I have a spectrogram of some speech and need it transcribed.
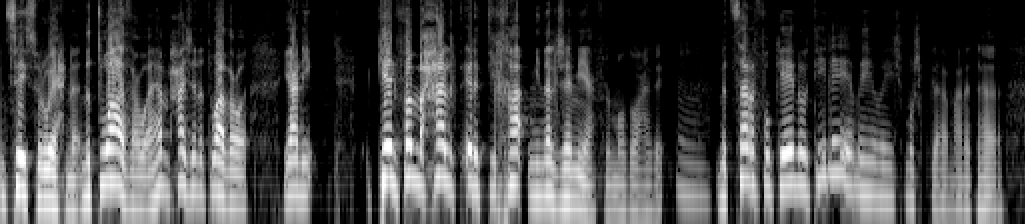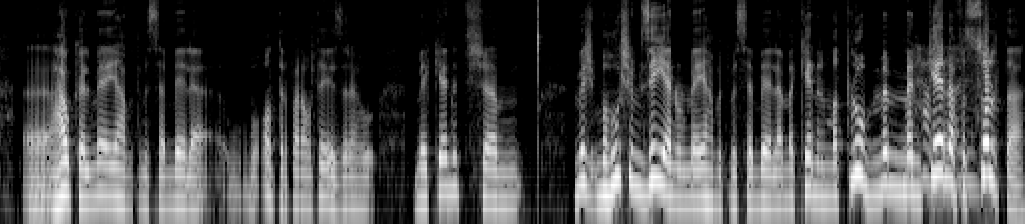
نسيسوا رواحنا نتواضعوا أهم حاجة نتواضعوا. يعني كان فما حالة ارتخاء من الجميع في الموضوع هذا. نتصرفوا كانوا تي لا ما هي- ماهيش مشكلة معناتها. آه، هاوكا الماء يهبط من السبالة entre parenthèses راهو. ما كانتش مش ماهوش مزين الماء يهبط من السبالة ما كان المطلوب ممن كان. في السلطة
